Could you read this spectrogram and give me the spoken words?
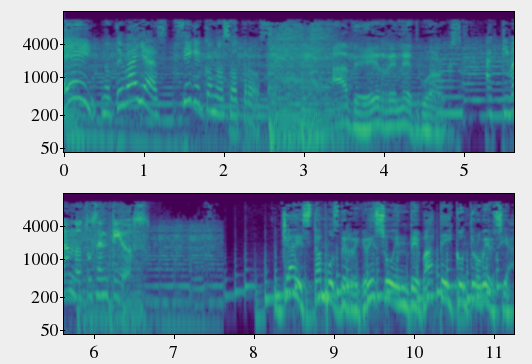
¡Ey! No te vayas. Sigue con nosotros. ADR Networks. Activando tus sentidos. Ya estamos de regreso en Debate y Controversia.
